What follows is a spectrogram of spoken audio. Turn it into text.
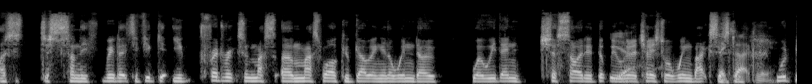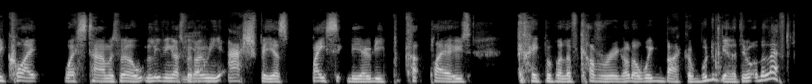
I just just suddenly realised if you get you Fredericks and Mas, um, going in a window where we then decided that we yeah. were going to change to a wing back system exactly. would be quite West Ham as well, leaving us with yeah. only Ashby as basically the only player who's capable of covering on a wing back and wouldn't be able to do it on the left.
